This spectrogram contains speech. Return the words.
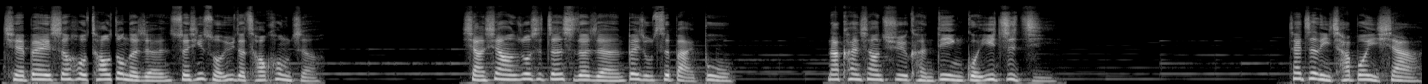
且被身后操纵的人随心所欲地操控着。想象若是真实的人被如此摆布，那看上去肯定诡异至极。在这里插播一下，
